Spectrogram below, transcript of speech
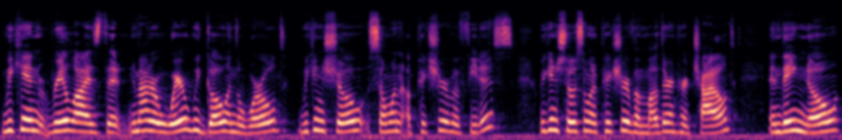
We can realize that no matter where we go in the world, we can show someone a picture of a fetus, we can show someone a picture of a mother and her child, and they know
